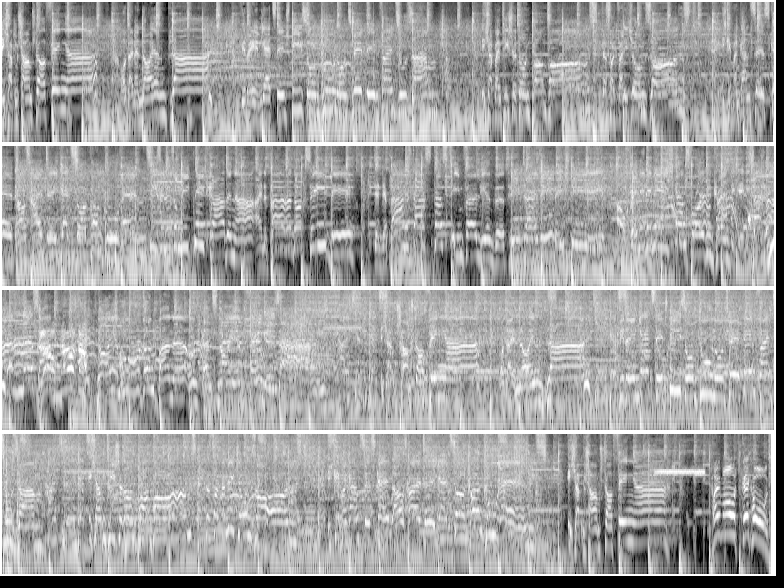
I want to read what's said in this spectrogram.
Ich hab einen Schaumstofffinger und einen neuen Plan. Wir drehen jetzt den Spieß und tun uns mit dem Feind zusammen. Ich hab ein T-Shirt und Pompons, das Zeug war nicht umsonst. Ich geb mein ganzes Geld aus, halte jetzt zur Konkurrenz. Diese Lösung liegt nicht gerade nah, eine paradoxe Idee. Denn der Plan ist, dass das Team verlieren wird, hinter dem Ich hab Schaumstofffinger und einen neuen Plan. Wir drehen jetzt den Spieß und tun uns mit dem Feind zusammen. Ich hab ein T-Shirt und Pompons, das Zeug war nicht umsonst. Ich geb mein ganzes Geld aus, halte jetzt zur Konkurrenz. Ich hab einen Schaumstofffinger. Timeout, Geckos!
